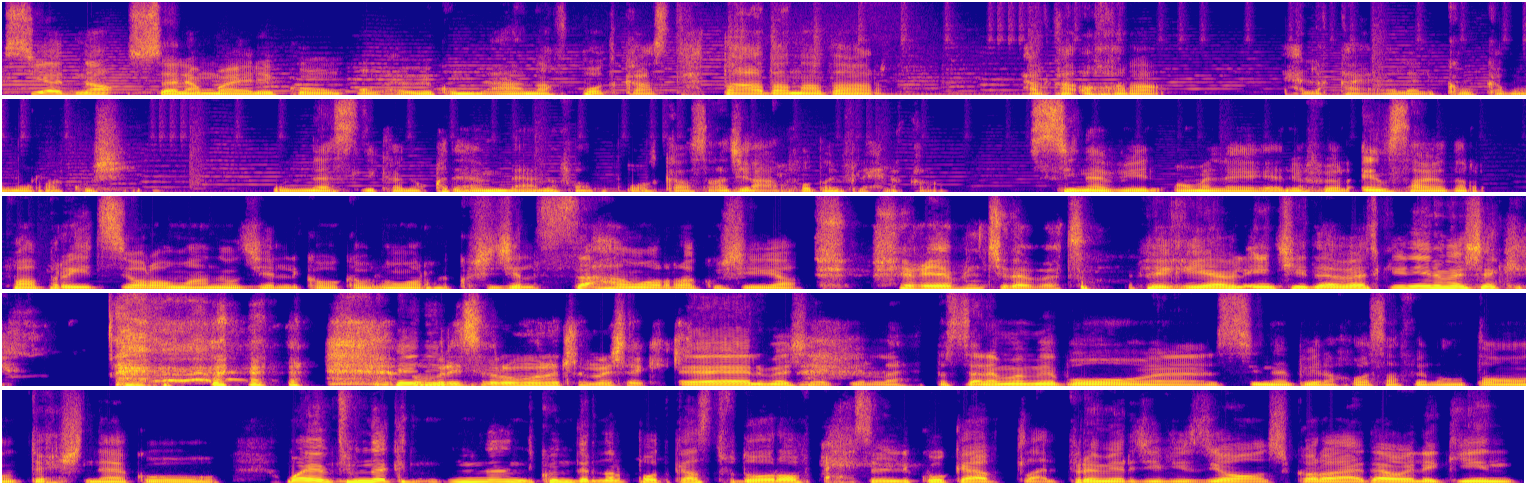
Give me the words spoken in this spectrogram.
سيادنا السلام عليكم. ومرحبا بكم معنا في بودكاست حتى هذا نظر. حلقة أخرى حلقة على الكوكب المراكشي والناس اللي كانوا قدام معنا في هذا البودكاست غادي يعرفوا ضيف الحلقة. سي نبيل ومن لا يعرفوا الإنسايدر. فابريتسيو رومانو ديال الكوكب المراكشي ديال الساحة المراكشية. في غياب الانتدابات. في غياب الانتدابات كاينين مشاكل. فابريسيو رومانات المشاكل. إيه المشاكل الله. يحفظ السلامه مي بون سي نبيل اخويا صافي لونطون تحشناك و المهم نتمنى نكون درنا البودكاست في ظروف أحسن للكوكاب طلع ال première division شكرا هذا ولكن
